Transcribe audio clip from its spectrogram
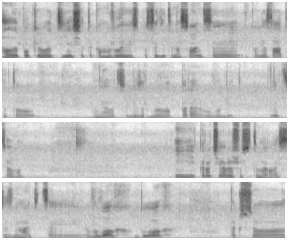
Але поки от є ще така можливість посидіти на сонці і пов'язати, то я от собі зробила перерву в обід для цього. І, коротше, я вже щось втомилася знімати цей влог, блог. Так що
